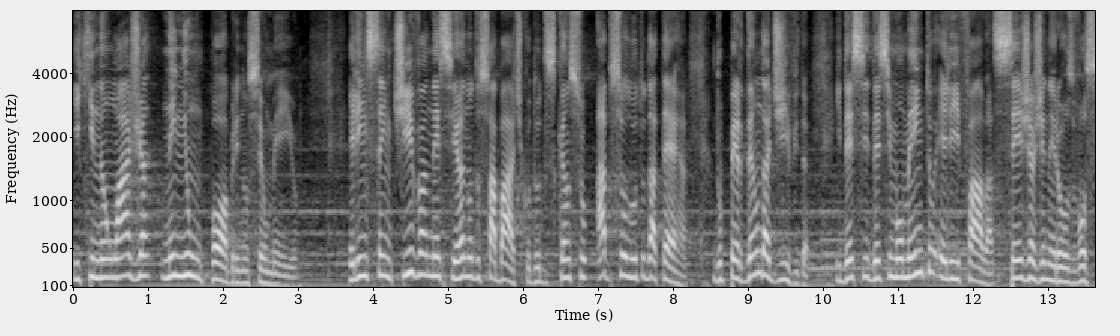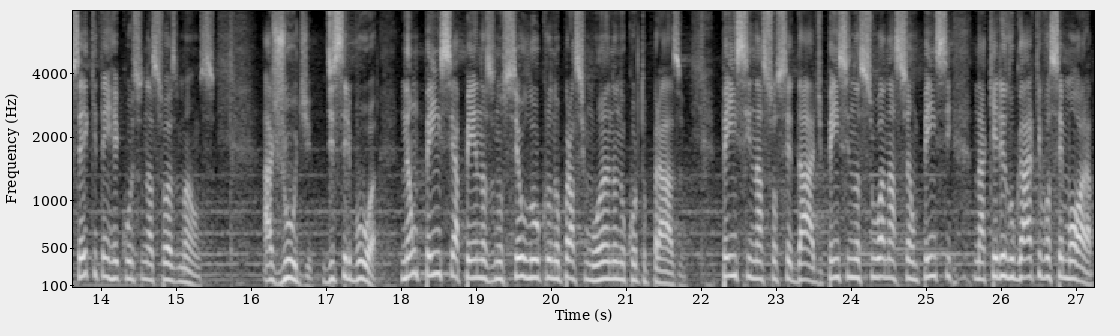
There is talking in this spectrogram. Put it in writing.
e que não haja nenhum pobre no seu meio. Ele incentiva nesse ano do sabático, do descanso absoluto da terra, do perdão da dívida. E desse, desse momento ele fala: seja generoso, você que tem recurso nas suas mãos. Ajude, distribua. Não pense apenas no seu lucro no próximo ano, no curto prazo pense na sociedade, pense na sua nação, pense naquele lugar que você mora,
